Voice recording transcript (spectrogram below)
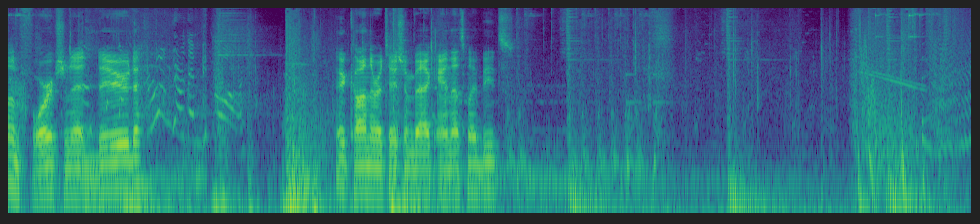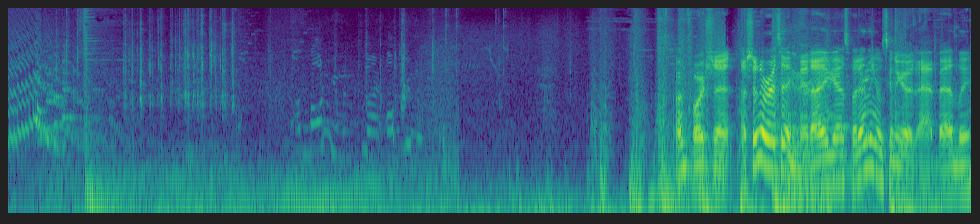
Unfortunate, dude. Get caught in the rotation back, and that's my beads. Unfortunate. I shouldn't have rotated mid, I guess, but I didn't think it was gonna go that badly.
